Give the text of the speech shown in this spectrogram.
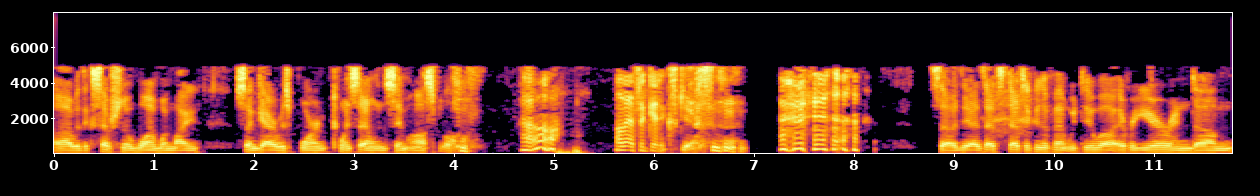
uh, with the exception of one when my son Gary was born coincidentally in the same hospital. oh, well, that's a good excuse. Yeah. so yeah, that's that's a good event we do uh, every year, and um,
